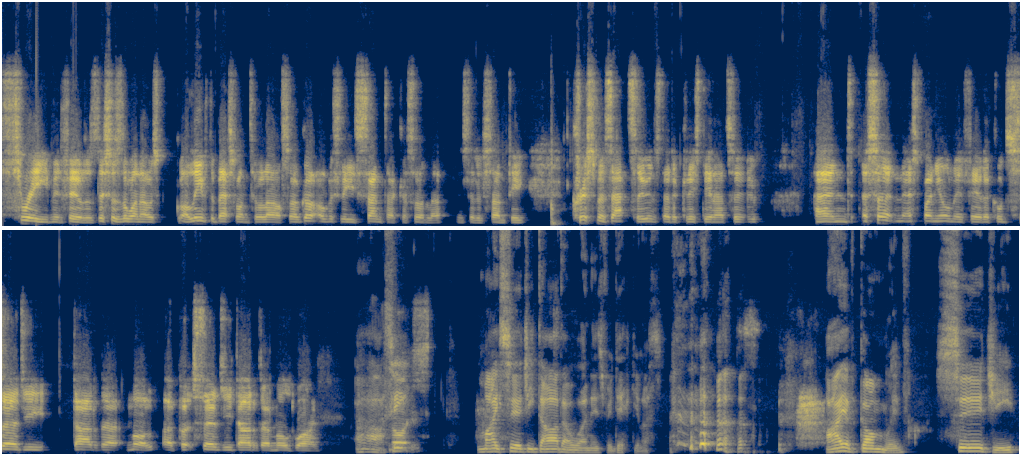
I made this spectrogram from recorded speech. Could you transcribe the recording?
three midfielders. This is the one I was. I'll leave the best one to last. So I've got obviously Santa Cazorla instead of Santi, Christmas Atsu instead of Christian Atsu, and a certain Espanol midfielder called Sergi Darder Mol. I put Sergi Darder mulled wine. Ah, see, my Sergi Darder one is ridiculous. I have gone with Sergi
